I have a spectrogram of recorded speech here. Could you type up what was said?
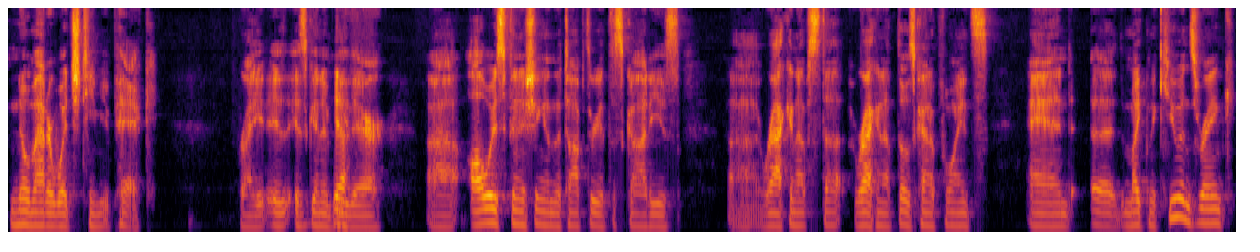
no matter which team you pick, right, is, is going to be Yeah. there. Uh, always finishing in the top three at the Scotties, uh, racking up stuff, racking up those kind of points, and uh, Mike McEwen's rink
